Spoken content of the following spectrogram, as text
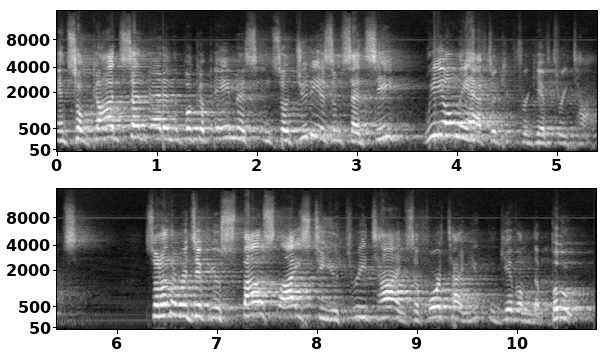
And so God said that in the book of Amos. And so Judaism said, see, we only have to forgive three times. So, in other words, if your spouse lies to you three times, the fourth time, you can give them the boot.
